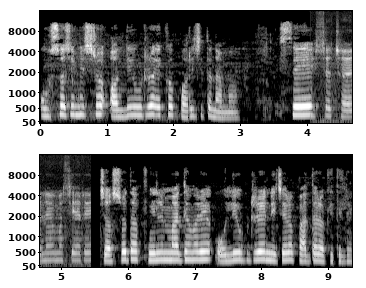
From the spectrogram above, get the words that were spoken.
ଉଷସୀ ମିଶ୍ର ଅଲିଉଡର ଏକ ପରିଚିତ ନାମ। ସେ ଛୟାନବେ ମସିହାରେ ଯଶୋଦା ଫିଲ୍ମ ମାଧ୍ୟମରେ ଓଲିଉଡରେ ନିଜର ପାଦ ରଖିଥିଲେ।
